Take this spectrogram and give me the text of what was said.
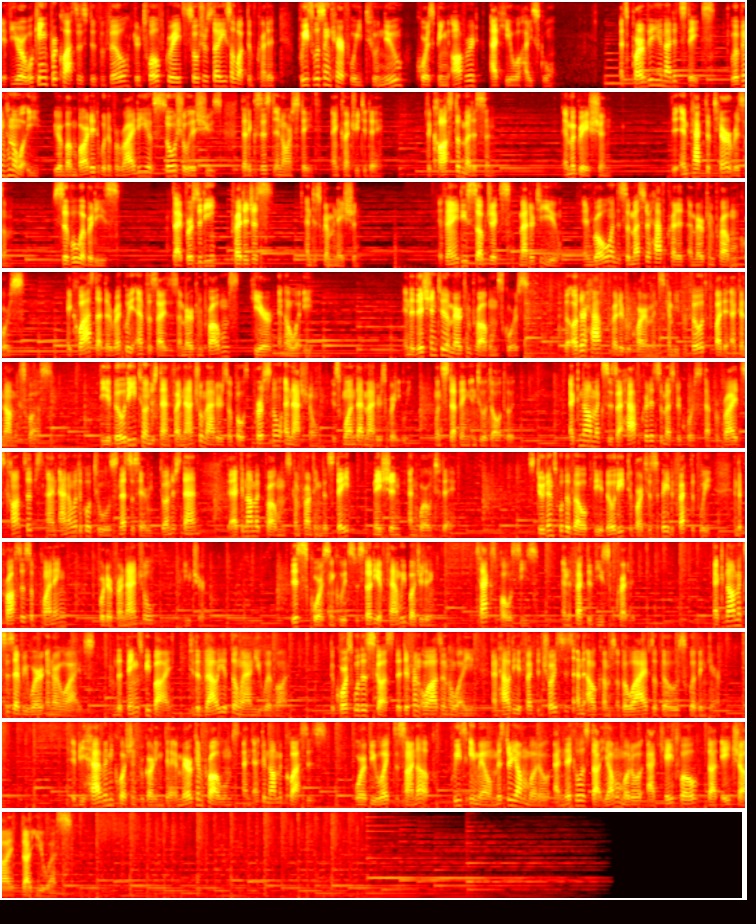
If you are looking for classes to fulfill your 12th grade social studies elective credit, please listen carefully to a new course being offered at Hilo High School. As part of the United States, living in Hawaii, we are bombarded with a variety of social issues that exist in our state and country today. The cost of medicine, immigration, the impact of terrorism, civil liberties, diversity, prejudice, and discrimination. If any of these subjects matter to you, enroll in the semester half-credit American Problem course, a class that directly emphasizes American problems here in Hawaii. In addition to the American Problems course, the other half-credit requirements can be fulfilled by the economics class. The ability to understand financial matters of both personal and national is one that matters greatly when stepping into adulthood. Economics is a half-credit semester course that provides concepts and analytical tools necessary to understand the economic problems confronting the state, nation, and world today. Students will develop the ability to participate effectively in the process of planning for their financial future. This course includes the study of family budgeting, tax policies, and effective use of credit. Economics is everywhere in our lives, from the things we buy to the value of the land you live on. The course will discuss the different laws in Hawaii and how they affect the choices and outcomes of the lives of those living here. If you have any questions regarding the American problems and economic classes, or if you would like to sign up, please email Mr. Yamamoto at nicholas.yamamoto at k12.hi.us.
